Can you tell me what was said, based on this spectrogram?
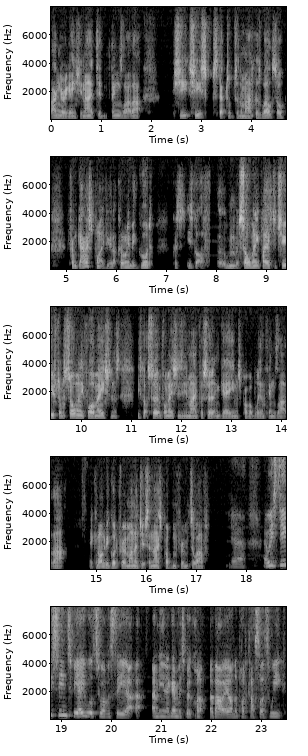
banger against United, things like that. She she's stepped up to the mark as well. So from Gareth's point of view, that can only be good because he's got um, so many players to choose from, so many formations. He's got certain formations in mind for certain games, probably, and things like that. It can only be good for a manager. It's a nice problem for him to have. Yeah, and we do seem to be able to obviously. Uh, I mean, again, we spoke about it on the podcast last week.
